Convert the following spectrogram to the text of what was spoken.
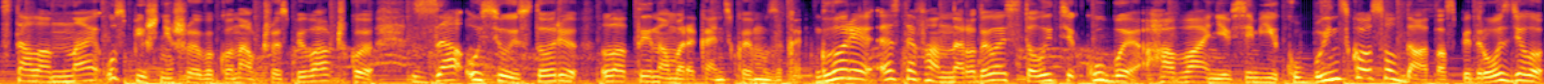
стала найуспішнішою виконавчою співачкою за усю історію латиноамериканської музики. Глорія Естефан народилась в столиці Куби Гавані в сім'ї кубинського солдата з підрозділу,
